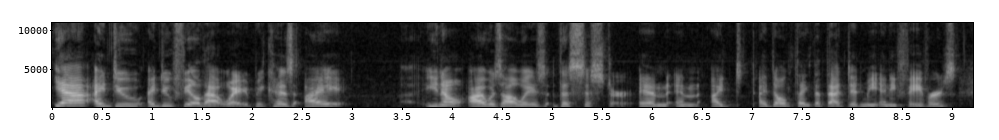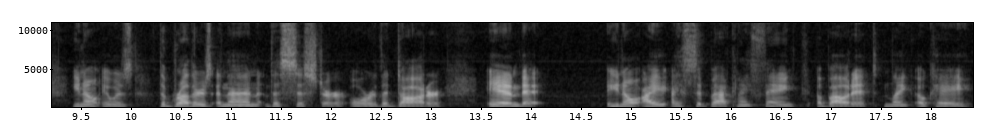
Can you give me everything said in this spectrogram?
Yeah, I do. I do feel that way because I, you know, I was always the sister, and and I I don't think that that did me any favors. You know, it was the brothers and then the sister or the daughter, and you know, I I sit back and I think about it, and like, okay,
